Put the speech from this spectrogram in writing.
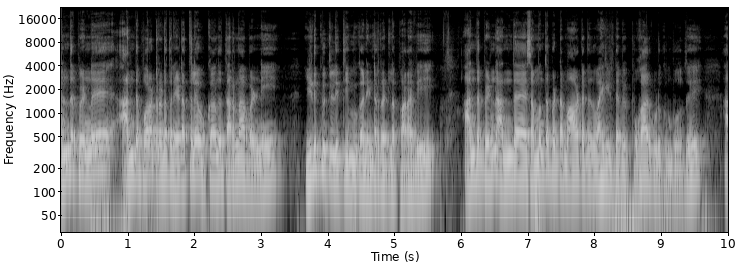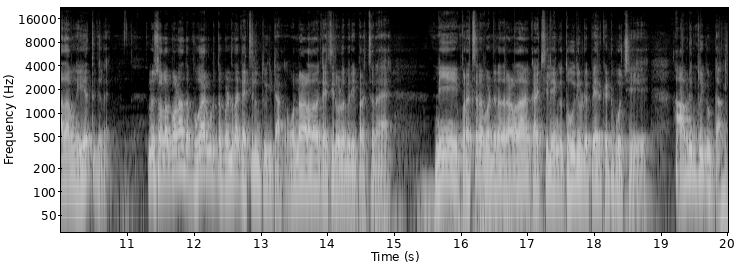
அந்த பெண்ணு அந்த போராட்டம் நடத்தின இடத்துல உட்காந்து தர்ணா பண்ணி இடுப்பு கிளி திமுக இன்டர்நெட்டில் பரவி அந்த பெண் அந்த சம்மந்தப்பட்ட மாவட்ட நிர்வாகிகள்கிட்ட போய் புகார் கொடுக்கும்போது அதை அவங்க ஏற்றுக்கலை இன்னும் சொல்லப்போனால் அந்த புகார் கொடுத்த பெண்ணு தான் கட்சியிலும் தூக்கிட்டாங்க. ஒன்றால் தான் கட்சியில் உள்ள பெரிய பிரச்சனை. நீ பிரச்சனை பண்ணினதுனால தான் கட்சியில் எங்கள் தொகுதியோட பேர் கெட்டுப்போச்சு அப்படின்னு தூக்கி விட்டாங்க.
